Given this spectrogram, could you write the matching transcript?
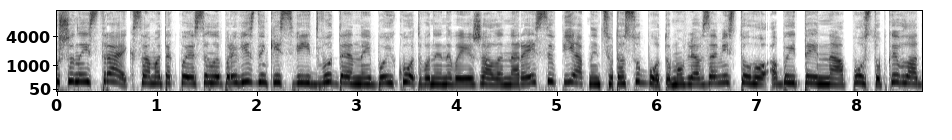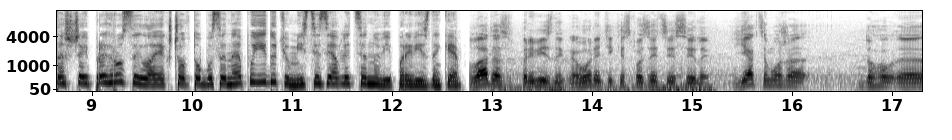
Вимушений страйк. Саме так пояснили перевізники свій дводенний бойкот. Вони не виїжджали на рейси в п'ятницю та суботу. Мовляв, замість того, аби йти на поступки, влада ще й пригрозила. Якщо автобуси не поїдуть, у місті з'являться нові перевізники. Влада з перевізника говорить тільки з позиції сили. Як це може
